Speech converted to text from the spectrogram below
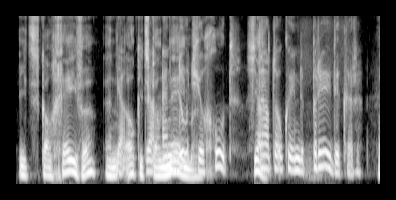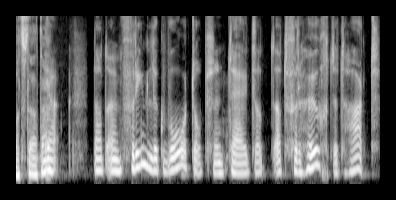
iets kan geven en ook iets ja, kan en nemen. doet je goed. Staat ook in de prediker. Wat staat daar? Ja, dat een vriendelijk woord op zijn tijd, dat, dat verheugt het hart.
